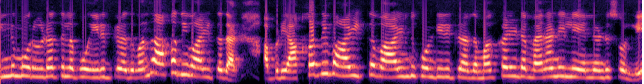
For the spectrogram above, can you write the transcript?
இன்னும் ஒரு இடத்துல போய் இருக்கிறது வந்து அகதி வாழ்க்கை தான். அப்படி அகதி வாழ்க்கை வாழ்ந்து கொண்டிருக்கிற அந்த மக்களிட மனநிலை என்னன்னு சொல்லி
